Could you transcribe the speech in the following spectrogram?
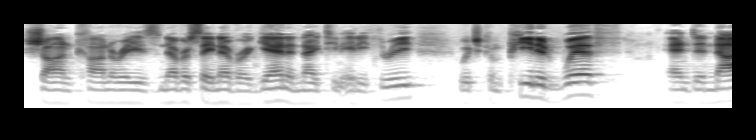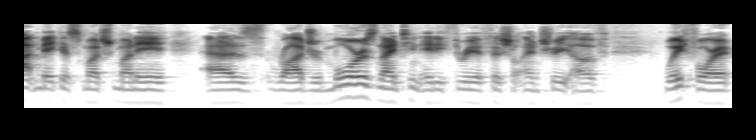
Sean Connery's Never Say Never Again in 1983, which competed with and did not make as much money as Roger Moore's 1983 official entry of, wait for it,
